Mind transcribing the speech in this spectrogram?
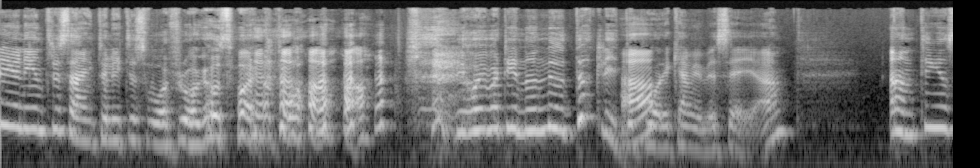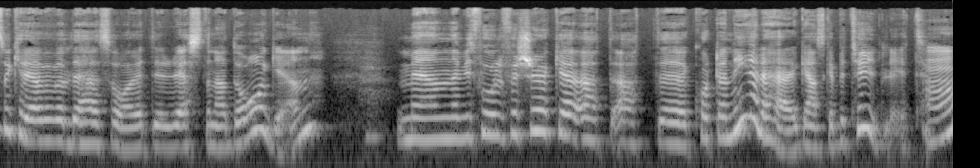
är ju en intressant och lite svår fråga att svara på. vi har ju varit inne och nuddat lite Ja. på det kan vi väl säga. Antingen så kräver väl det här svaret resten av dagen. Men vi får väl försöka att, att eh, korta ner det här ganska betydligt. Mm.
